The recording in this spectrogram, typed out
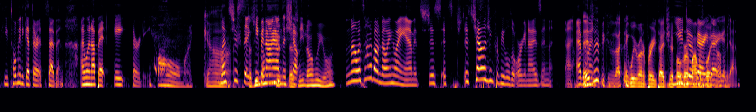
He told me to get there at 7. I went up at 8.30. Oh my god. Let's just say, Does keep an eye you- on the Does show. Does he know who you are? No, it's not about knowing who I am. It's just, it's it's challenging for people to organize. And uh, everyone, Is it? Because I think we run a pretty tight ship you over do at a very, Boy very Comedy. good job.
